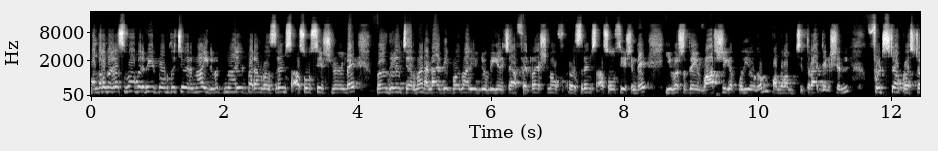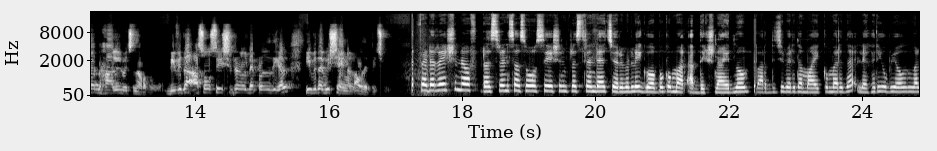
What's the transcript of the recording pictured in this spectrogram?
പന്ത്രണ്ട് നഗരസഭാ പരിധിയിൽ പ്രവർത്തിച്ചു വരുന്ന ഇരുപത്തിനാലിൽ പരം റെസിഡൻസ് അസോസിയേഷനുകളുടെ പ്രതിനിധികൾ ചേർന്ന് രണ്ടായിരത്തി പതിനാലിൽ രൂപീകരിച്ച ഫെഡറേഷൻ ഓഫ് റെസിഡൻസ് അസോസിയേഷന്റെ ഈ വർഷത്തെ വാർഷിക പൊതുയോഗം പന്തളം ചിത്ര ജംഗ്ഷനിൽ ഫുഡ് സ്റ്റോപ്പ് റെസ്റ്റോറന്റ് ഹാളിൽ വെച്ച് നടന്നു. വിവിധ അസോസിയേഷനുകളുടെ പ്രതിനിധികൾ വിവിധ വിഷയങ്ങൾ അവതരിപ്പിച്ചു. Federation of residence association president Cheruvalli Gopakumar അധ്യക്ഷനായിരുന്നു. വർദ്ധിച്ചു വരുന്ന മയക്കുമരുന്ന് ലഹരി ഉപയോഗങ്ങൾ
